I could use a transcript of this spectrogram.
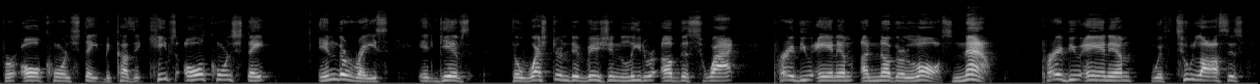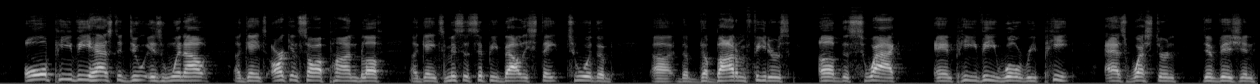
for Alcorn State because it keeps Alcorn State in the race. It gives the Western Division leader of the SWAC, Prairie View A&M, another loss. Now, Prairie View A&M with two losses. All PV has to do is win out against Arkansas Pine Bluff, against Mississippi Valley State, two of the uh, the, the bottom feeders of the SWAC, and PV will repeat as Western Division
